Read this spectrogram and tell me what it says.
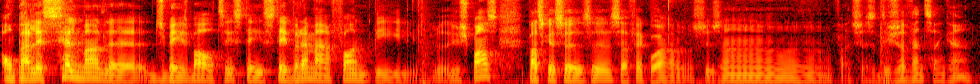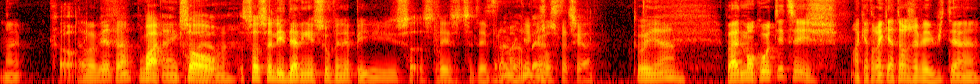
On parlait seulement le- du baseball, tu sais. C'était, c'était vraiment fun. Puis je pense, parce que ça, ça, ça fait quoi 6 ans? Enfin, c'est déjà 25 ans. Ouais. Ça va vite, hein? Ouais, Incroyable. ça, ça c'est les derniers souvenirs, puis ça, c'était, c'était vraiment the quelque best. chose de spécial. Toi, Yann? Ben, de mon côté, tu sais, en 94, j'avais 8 ans. Hein?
